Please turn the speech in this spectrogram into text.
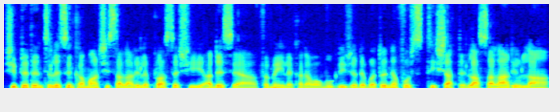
și pretențiile sunt cam mari și salariile proaste și adesea femeile care au avut grijă de bătrâni au fost stișate la salariu, la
